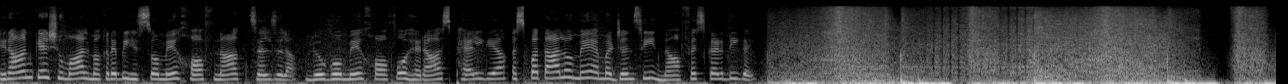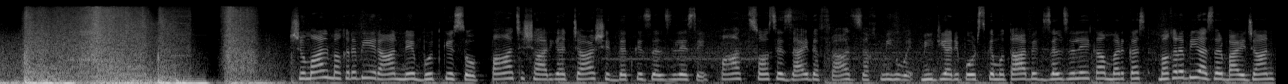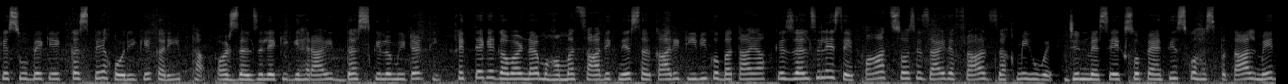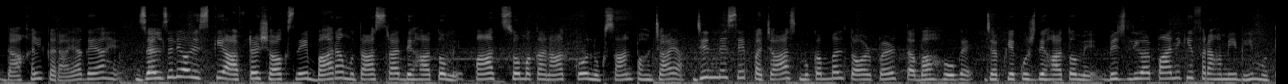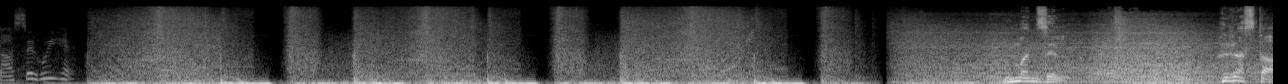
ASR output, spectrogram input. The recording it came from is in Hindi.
ईरान के शुमाल मगरबी हिस्सों में खौफनाक जिलजिला लोगों में खौफो, हरास फैल गया। अस्पतालों में इमरजेंसी नाफिज कर दी गई। शुमाल मगरबी ईरान में बुध के सो पाँच शारिया चार शिद्दत के जलजिले से 500 से जायद अफराद जख्मी हुए। मीडिया रिपोर्ट्स के मुताबिक जलजिले का मरकज मगरबी अजरबैजान के सूबे के एक कस्बे खोरी के करीब था और जलजिले की गहराई 10 किलोमीटर थी। खत्ते के गवर्नर मोहम्मद सादिक ने सरकारी टीवी को बताया कि जलजिले से 500 से जायद अफराद जख्मी हुए, जिनमें से 135 को अस्पताल में दाखिल कराया गया है। जलजिले और इसके आफ्टर शॉक्स ने बारह मुतासरा देहातों में 500 मकानात को नुकसान पहुँचाया, जिनमें से 50 मुकम्मल तौर पर तबाह हो गए, जबकि कुछ देहातों में बिजली और पानी की फराहमी भी मुतासर हुई है। मंजिल, रास्ता,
